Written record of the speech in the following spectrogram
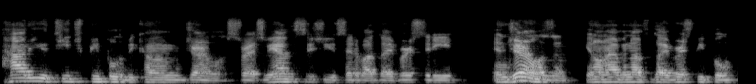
how do you teach people to become journalists, right? So we have this issue you said about diversity in journalism. You don't have enough diverse people,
